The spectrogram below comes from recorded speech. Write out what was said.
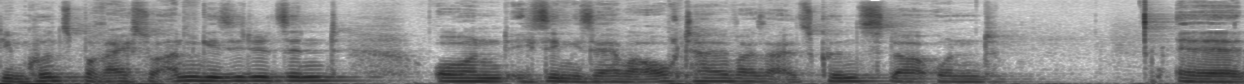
die im Kunstbereich so angesiedelt sind. Und ich sehe mich selber auch teilweise als Künstler und äh,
